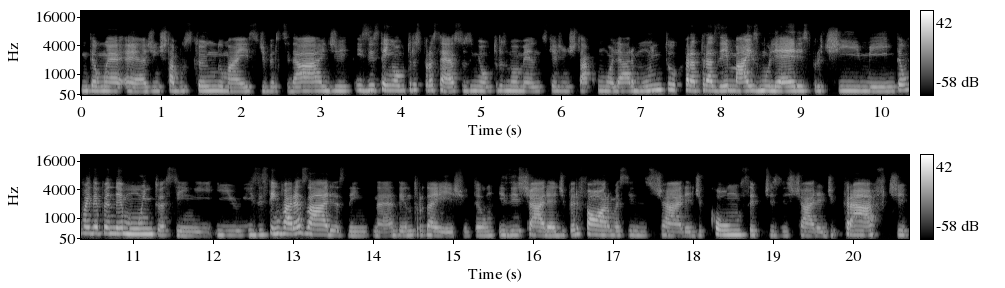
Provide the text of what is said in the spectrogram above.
Então, é, é a gente está buscando mais diversidade. Existem outros processos em outros momentos que a gente está com um olhar muito para trazer mais mulheres para o time. Então, vai depender muito, assim. E, e existem várias áreas né, dentro da eixo. Então, existe a área de performance, existe a área de concept, existe a área de craft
